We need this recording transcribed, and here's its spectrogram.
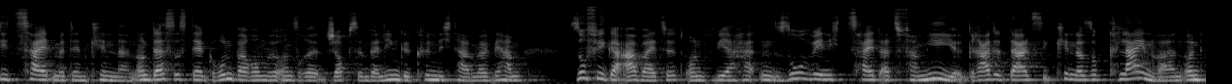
die Zeit mit den Kindern. Und das ist der Grund, warum wir unsere Jobs in Berlin gekündigt haben, weil wir haben so viel gearbeitet und wir hatten so wenig Zeit als Familie, gerade da, als die Kinder so klein waren. Und,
